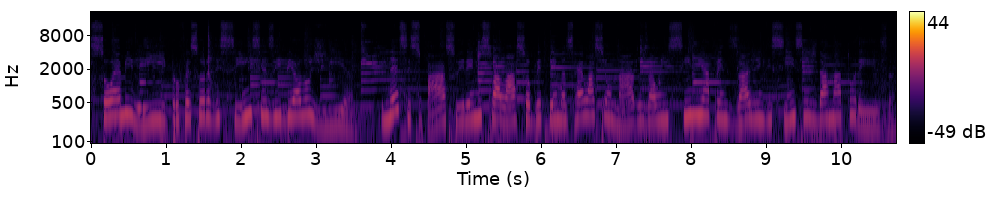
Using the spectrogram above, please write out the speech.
sou Emily, professora de Ciências e Biologia. E nesse espaço iremos falar sobre temas relacionados ao ensino e aprendizagem de ciências da natureza.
